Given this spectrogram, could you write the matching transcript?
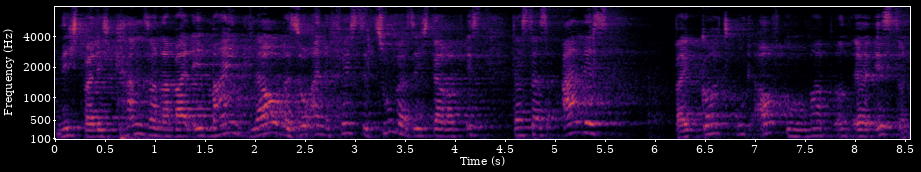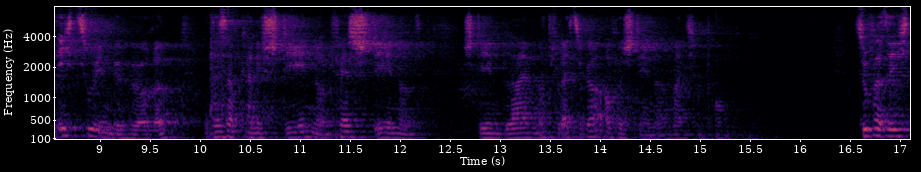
nicht weil ich kann, sondern weil eben mein Glaube so eine feste Zuversicht darauf ist, dass das alles bei Gott gut aufgehoben hat und, äh, ist und ich zu ihm gehöre. Und deshalb kann ich stehen und feststehen und stehen bleiben und vielleicht sogar auferstehen an manchen Punkten. Zuversicht,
